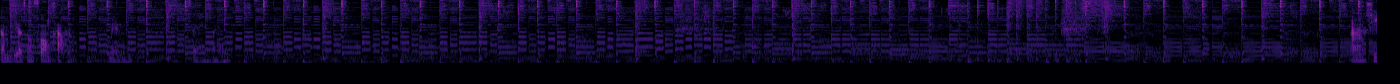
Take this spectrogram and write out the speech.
กำเดียวทั้งสองขางแมนใส่ให้ไหม อ่าซี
